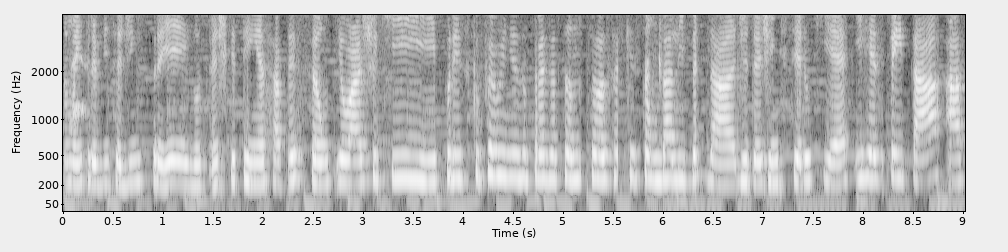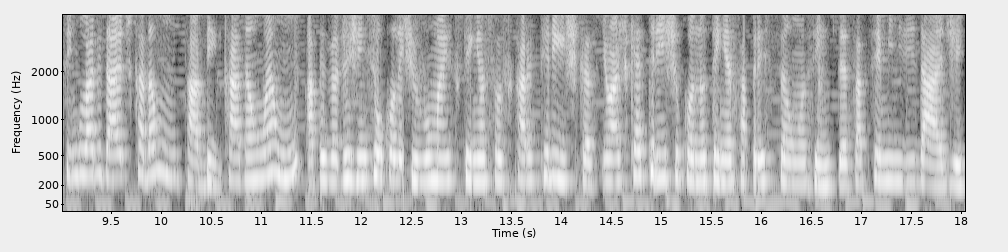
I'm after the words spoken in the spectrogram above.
numa entrevista de emprego, acho que tem essa pressão. Eu acho que por isso que o feminismo preza tanto pela essa questão da liberdade, da gente ser o que é e respeitar a singularidade de cada um, sabe? Cada um é um, apesar de a gente ser um coletivo, mas tem as suas características. Eu acho que é triste quando tem essa pressão, assim, dessa feminilidade.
